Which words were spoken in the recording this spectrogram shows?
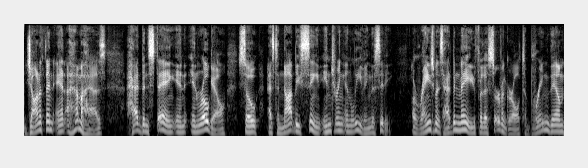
Jonathan and Ahimaaz had been staying in Enrogel so as to not be seen entering and leaving the city. Arrangements had been made for the servant girl to bring them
